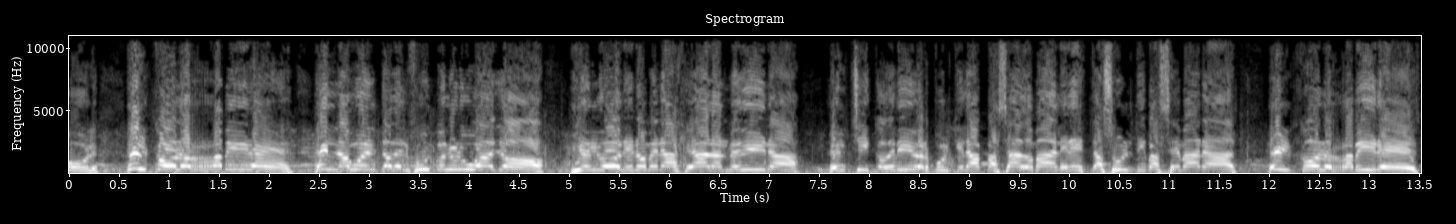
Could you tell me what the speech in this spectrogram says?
El Colo Ramírez en la vuelta del fútbol uruguayo. Y el gol en homenaje a Alan Medina, el chico de Liverpool que la ha pasado mal en estas últimas semanas. El Colo Ramírez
